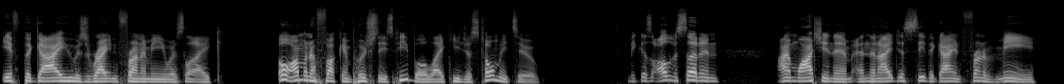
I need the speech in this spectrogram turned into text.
if the guy who was right in front of me was like, "Oh, I'm gonna fucking push these people," like he just told me to, because all of a sudden I'm watching them, and then I just see the guy in front of me,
